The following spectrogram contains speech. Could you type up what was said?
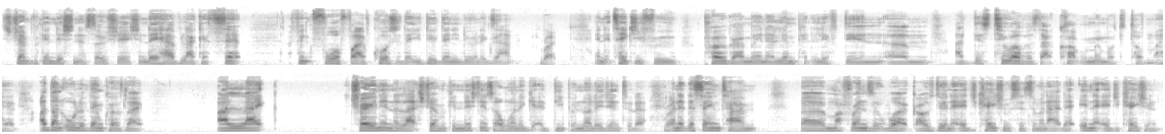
Strength and Conditioning Association. They have like a set, I think four or five courses that you do, then you do an exam. Right. And it takes you through programming, Olympic lifting. Um, and there's two others that I can't remember off the top of my head. I've done all of them because like I like training, I like strength and conditioning, so I want to get a deeper knowledge into that. Right. And at the same time, uh, my friends at work, I was doing an educational system, and at the, in the education,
